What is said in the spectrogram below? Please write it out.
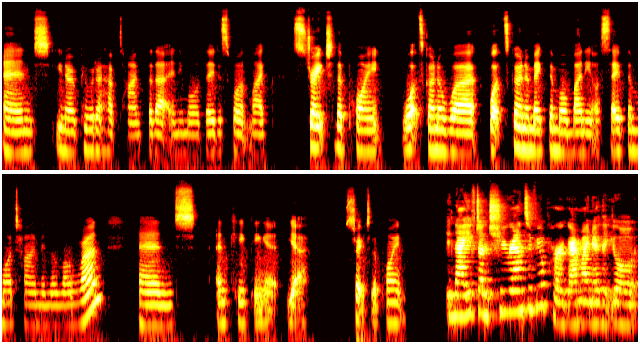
and you know people don't have time for that anymore. They just want like straight to the point what's going to work what's going to make them more money or save them more time in the long run and and keeping it yeah straight to the point. Now you've done two rounds of your program. I know that you're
